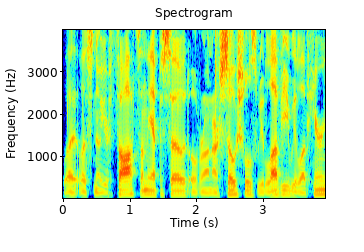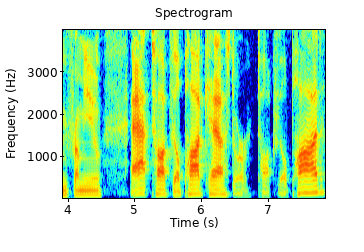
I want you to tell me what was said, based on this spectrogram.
Let us know your thoughts on the episode over on our socials. We love you. We love hearing from you at Talkville Podcast or Talkville Pod.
